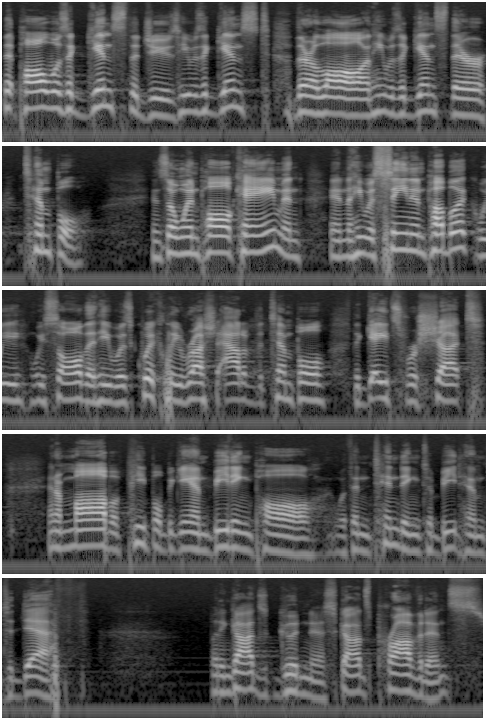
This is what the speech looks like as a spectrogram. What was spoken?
that Paul was against the Jews. He was against their law and he was against their temple. And so when Paul came and, and he was seen in public, we, we saw that he was quickly rushed out of the temple. The gates were shut, and a mob of people began beating Paul with intending to beat him to death. But in God's goodness, God's providence,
